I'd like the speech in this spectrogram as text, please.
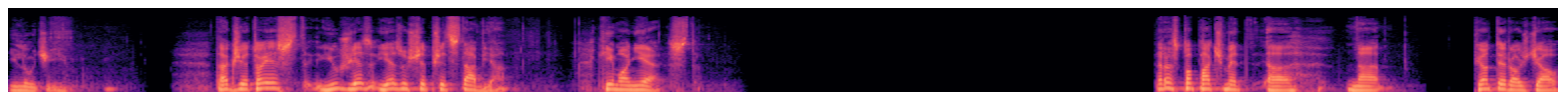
i ludzi. Także to jest, już Jezu- Jezus się przedstawia, kim On jest. Teraz popatrzmy e, na piąty rozdział,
